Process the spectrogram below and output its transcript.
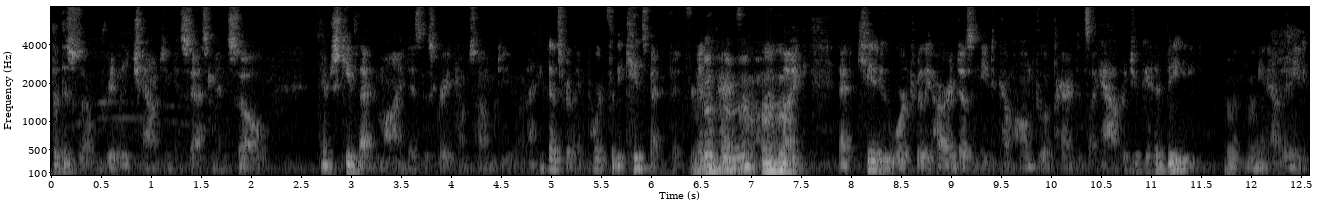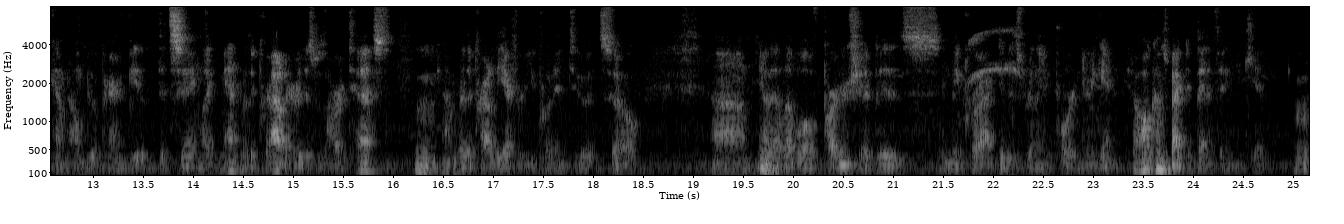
but this was a really challenging assessment. So you know, just keep that in mind as this grade comes home to you. And I think that's really important for the kid's benefit. Forget the parent for a moment. Like that kid who worked really hard doesn't need to come home to a parent that's like, "How could you get a B?" Mhm. You know, they need to come home to a parent be- that's saying like, "Man, I'm really proud. I heard this was a hard test. Mhm. I'm really proud of the effort you put into it." So. Um, you know that level of partnership is and being proactive is really important. And again, it all comes back to benefiting the kid. Mhm.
